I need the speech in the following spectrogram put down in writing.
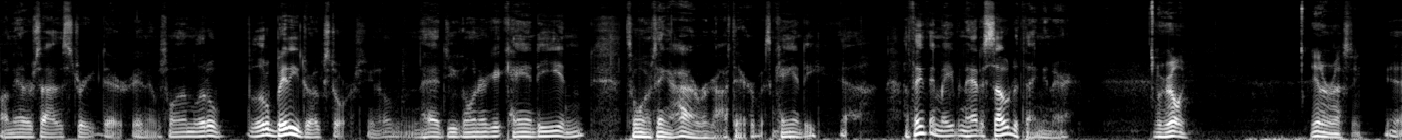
on the other side of the street there, and it was one of them little little bitty drugstores, you know, and had you go in there and get candy, and it's the only thing I ever got there was candy. Yeah, I think they may even had a soda thing in there. Really interesting. Yeah,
